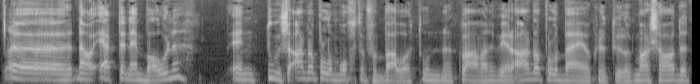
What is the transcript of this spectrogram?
Eh, nou, erwten en bonen. En toen ze aardappelen mochten verbouwen, toen eh, kwamen er weer aardappelen bij ook natuurlijk. Maar ze hadden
